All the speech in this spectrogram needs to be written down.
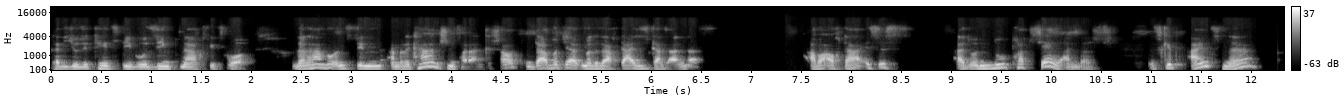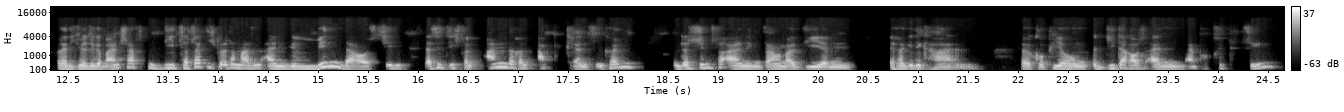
Religiositätsniveau sinkt nach wie vor. Und dann haben wir uns den amerikanischen Fall angeschaut. Und da wird ja immer gesagt, da ist es ganz anders. Aber auch da ist es also nur partiell anders. Es gibt einzelne religiöse Gemeinschaften, die tatsächlich gewissermaßen einen Gewinn daraus ziehen, dass sie sich von anderen abgrenzen können. Und das sind vor allen Dingen, sagen wir mal, die ähm, evangelikalen äh, Gruppierungen, die daraus einen, einen Profit ziehen.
